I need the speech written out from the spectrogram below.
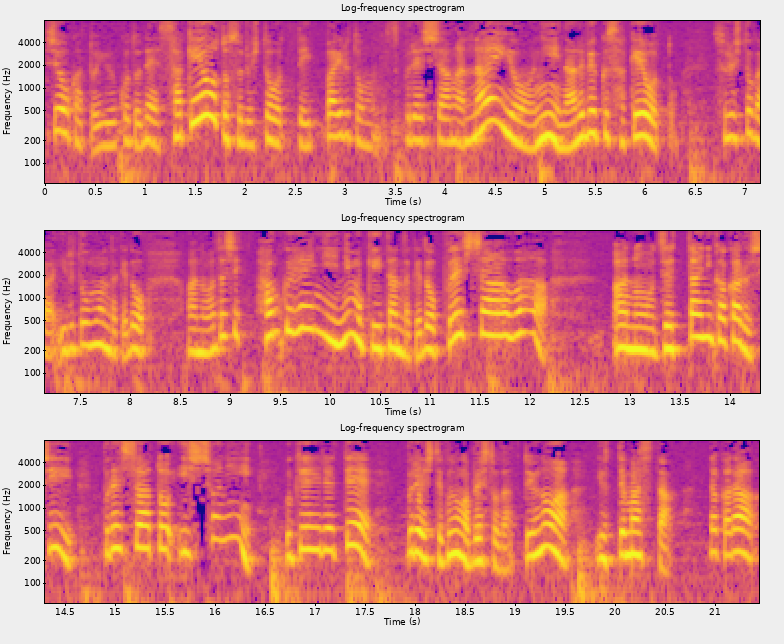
しようかということで避けようとする人っていっぱいいると思うんです。プレッシャーがないようになるべく避けようと。する人がいると思うんだけどあの私ハンク・ヘイニーにも聞いたんだけどプレッシャーはあの絶対にかかるしプレッシャーと一緒に受け入れてプレーしていくのがベストだっていうのは言ってました。だから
